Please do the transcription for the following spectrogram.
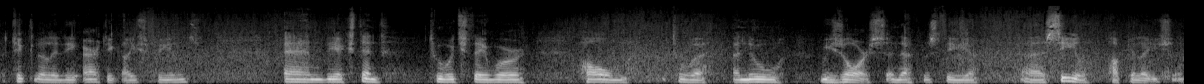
particularly the Arctic ice fields, and the extent to which they were home to a, a new resource, and that was the uh, uh, seal population.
